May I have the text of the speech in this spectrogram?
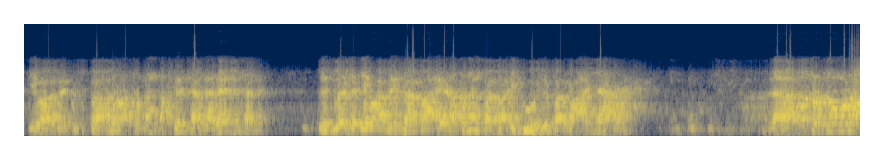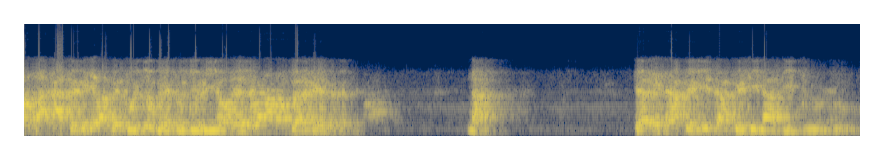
Kecewa be Gus Bak ora seneng tafsir jalalan misalnya. Terus gue kecewa be bapak eh ora bapak ibu itu bapaknya. Lah terus ngono tak kabeh kecewa be bojo be bojo liya. Itu kan ora bare. Nah, dari tragedi-tragedi Nabi dulu,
